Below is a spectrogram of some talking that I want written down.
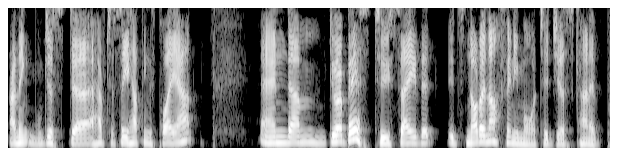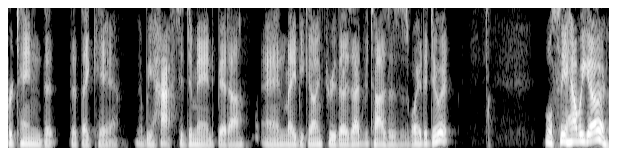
I think we'll just uh, have to see how things play out and um, do our best to say that it's not enough anymore to just kind of pretend that that they care. That we have to demand better, and maybe going through those advertisers is a way to do it. We'll see how we go.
